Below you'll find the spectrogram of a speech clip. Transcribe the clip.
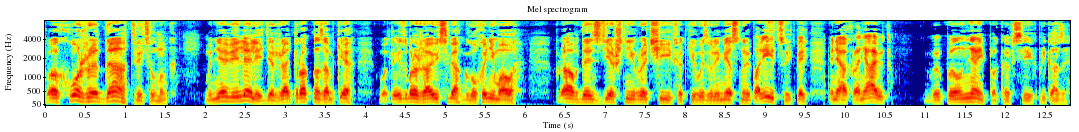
Похоже, да, — ответил Монк. Мне велели держать рот на замке, вот и изображаю себя глухонемого. Правда, здешние врачи все-таки вызвали местную полицию, и теперь меня охраняют. Выполняй пока все их приказы.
